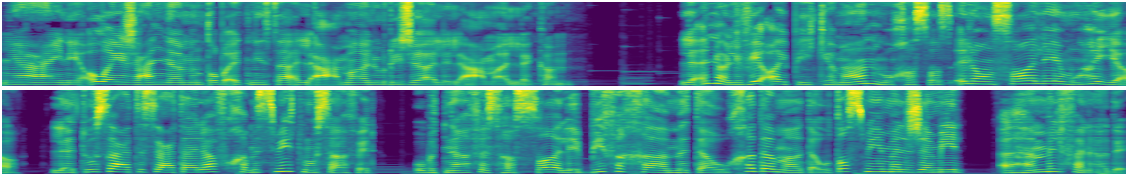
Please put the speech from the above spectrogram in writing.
يا عيني الله يجعلنا من طبقة نساء الأعمال ورجال الأعمال لكن لأنه الفي آي بي كمان مخصص إلهم صالة مهيئة لتوسع 9500 مسافر وبتنافس هالصالة بفخامتها وخدماتها وتصميمها الجميل أهم الفنادق.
